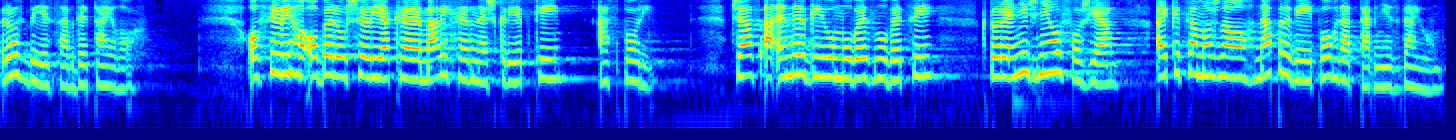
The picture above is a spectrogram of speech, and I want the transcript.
rozbije sa v detailoch. O sily ho oberú všelijaké malicherné škriepky a spory. Čas a energiu mu vezmu veci, ktoré nič neosožia, aj keď sa možno na prvý pohľad tak nezdajú.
